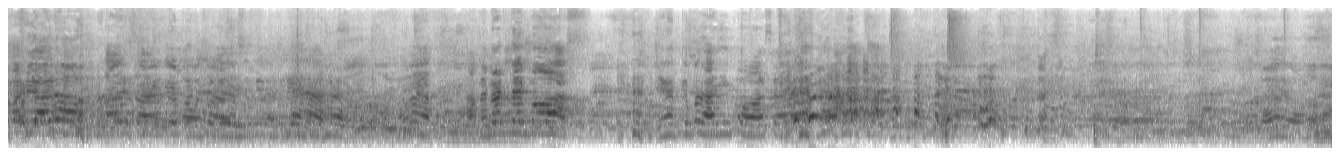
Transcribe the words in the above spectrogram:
napamahiya na. Tayo sa akin eh, puso. Sige na. Mamaya. Happy birthday, boss! Ingat ka pa lagi, boss. oh, na.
